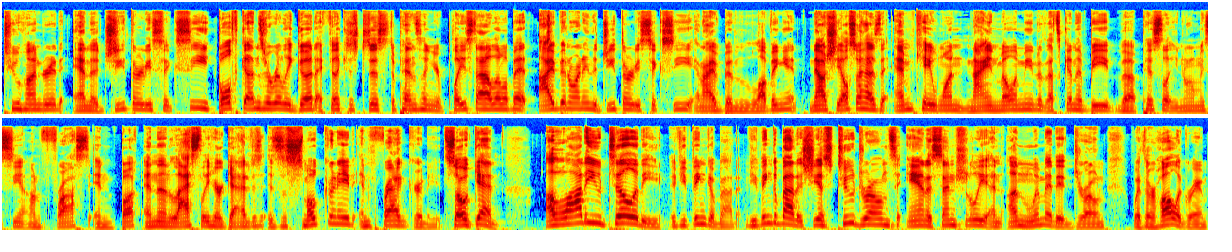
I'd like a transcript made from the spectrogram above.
200 and a G36C. Both guns are really good. I feel like it just depends on your playstyle a little bit. I've been running the G36C and I've been loving it. Now she also has the MK1 9mm. That's going to be the pistol that you normally see on Frost and Buck. And then lastly, her gadget is a smoke grenade and frag grenade. So again, a lot of utility if you think about it. If you think about it, she has two drones and essentially an unlimited drone with her hologram.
